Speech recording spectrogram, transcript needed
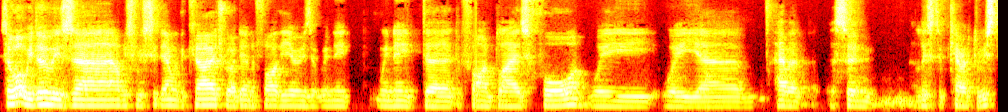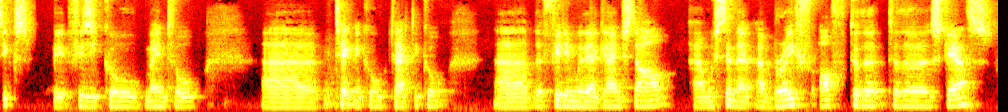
So what we do is uh, obviously we sit down with the coach, we identify the areas that we need we need uh, to find players for. We we uh, have a, a, certain list of characteristics, be it physical, mental, uh, technical, tactical, uh, that fit in with our game style. And we sent a, a, brief off to the to the scouts.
